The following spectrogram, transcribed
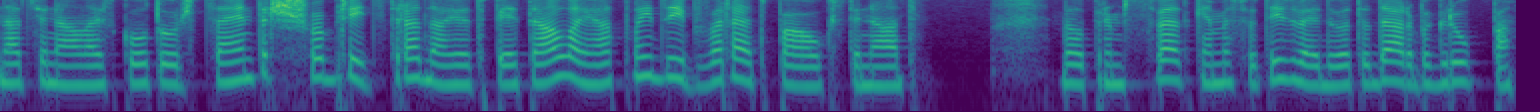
Nacionālais kultūras centrs šobrīd strādājot pie tā, lai atlīdzību varētu paaugstināt. Vēl pirms svētkiem esot izveidota darba grupa.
